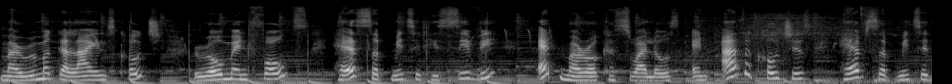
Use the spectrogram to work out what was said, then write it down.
Marumo Gallants coach Roman Folz has submitted his CV at Moroka Swallows and other coaches have submitted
